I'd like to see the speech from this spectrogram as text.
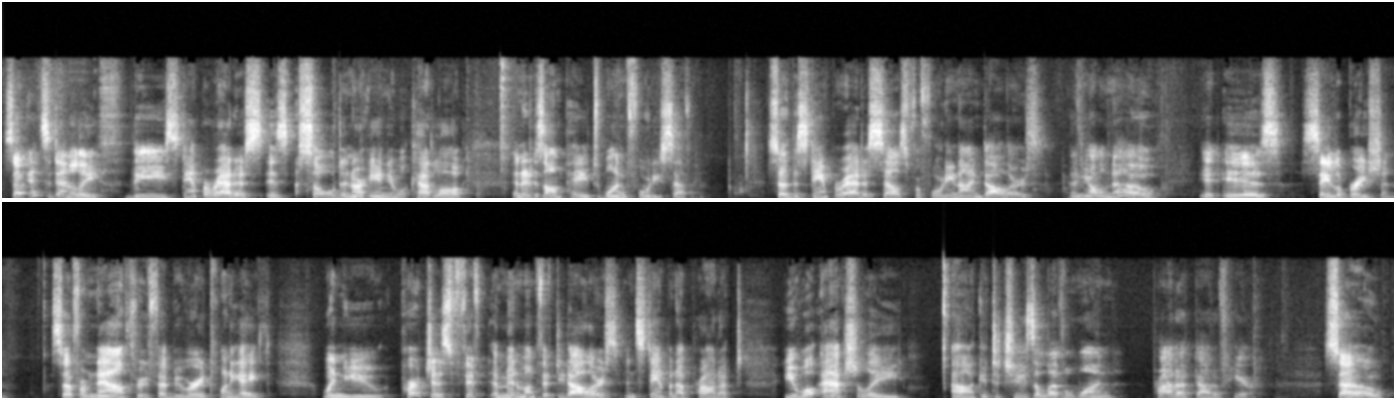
So incidentally, the Stamparatus is sold in our annual catalog and it is on page 147. So the Stamparatus sells for $49, and y'all know it is celebration. So from now through February 28th, when you purchase 50, a minimum $50 in Stampin' Up! product, you will actually uh, get to choose a level one product out of here. So,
